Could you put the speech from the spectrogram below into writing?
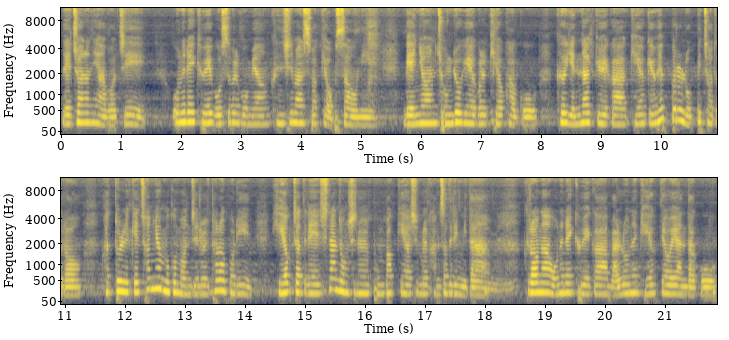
내주 하나님 아버지 오늘의 교회 모습을 보면 근심할 수밖에 없사오니 매년 종교개혁을 기억하고 그 옛날 교회가 개혁의 횃불을 높이 쳐들어 가톨릭의 천년 묵은 먼지를 털어버린 개혁자들의 신앙 정신을 본받게 하심을 감사드립니다. 그러나 오늘의 교회가 말로는 개혁되어야 한다고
